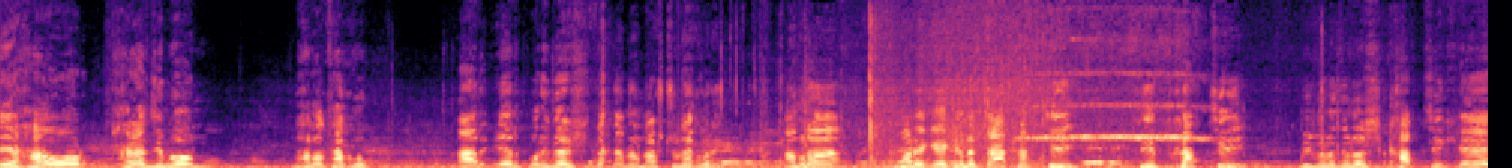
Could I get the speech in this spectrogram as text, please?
এই হাওড় সারা জীবন ভালো থাকুক। আর এর পরিবেশ যাতে আমরা নষ্ট না করি। আমরা অনেকে এখানে চা খাচ্ছি চিপস খাচ্ছি বিভিন্ন জিনিস খাচ্ছি খেয়ে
